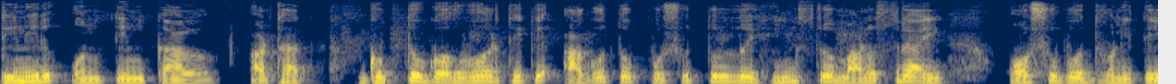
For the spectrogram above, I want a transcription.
দিনের অন্তিম কাল। অর্থাৎ গুপ্ত গহ্বর থেকে আগত পশুতুল্য হিংস্র মানুষরাই অশুভ ধ্বনিতে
